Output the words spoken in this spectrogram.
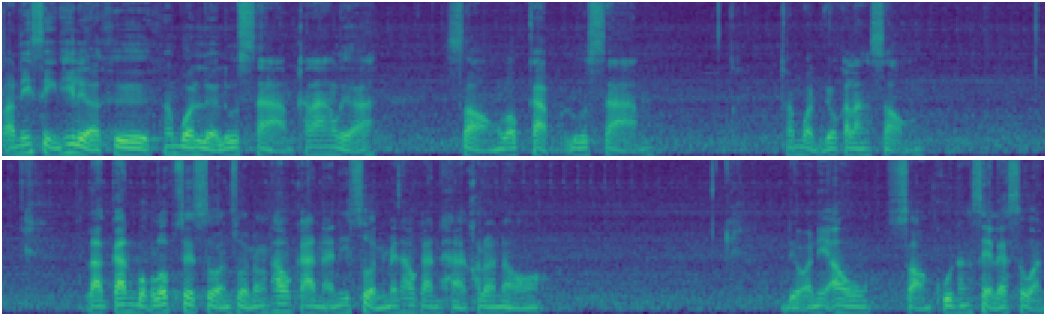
ตอนนี้สิ่งที่เหลือคือข้างบนเหลือรูทสามข้างล่างเหลือสองลบกับรูทสามทั้งหมดยกกำลังสองหลักการบวกลบเศษส่วนส่วนต้องเท่ากัน อันนี้ส่วนไม่เท่ากันหาคอรนอเดี๋ยวอันนี้เอาสองคูณทั้งเศษและส่วน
